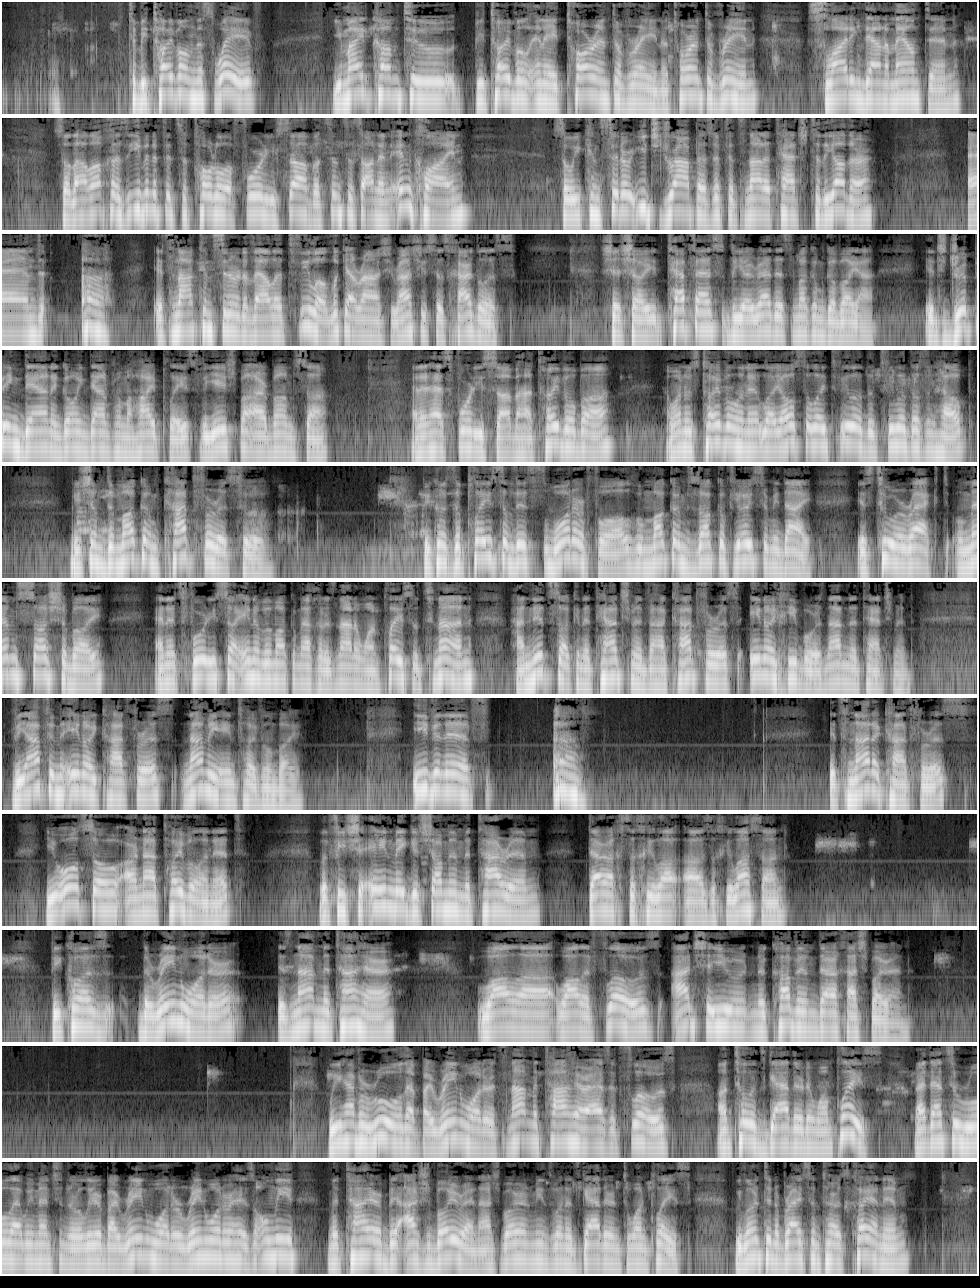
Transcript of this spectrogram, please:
to be toivel in this wave, you might come to be toivel in a torrent of rain, a torrent of rain sliding down a mountain. So the halacha is even if it's a total of 40 sa, but since it's on an incline, so we consider each drop as if it's not attached to the other, and it's not considered a valid tevila. Look at Rashi. Rashi says, Chardalis. Tefes v'yoredes makam gavaya. It's dripping down and going down from a high place. V'yeshba arbam sa. And it has 40 sa. V'hatoivel ba. And one who's toivel in it, also like tevila, the tevila doesn't help. Misham demakam katfarasu. Because the place of this waterfall, who makam zakuf yoiser midai, is too erect. Umem sa shabai and it's 40 sa ina b'makom echad, it's not in one place. So tnan, hanitzak, an attachment, v'hakatferus, enoi chibor, is not an attachment. V'yafim enoi katferus, nami ein toivlin by. Even if it's not a katferus, you also are not toivel in it. Lefi she'ein me geshamim mitarim derech zechilasan, uh, because the rainwater is not mitaher while uh, while it flows ad sheyu nekavim We have a rule that by rainwater it's not mitaher as it flows until it's gathered in one place. Right? That's a rule that we mentioned earlier. By rainwater, rainwater has only mitaher be ashboiren. Means when it's gathered into one place. We learned in a Braisa and Toras Kohanim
